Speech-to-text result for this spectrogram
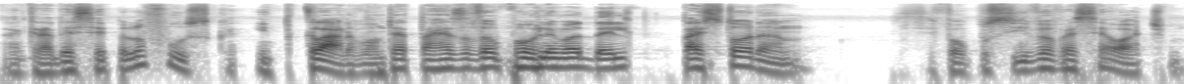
Agradecer pelo Fusca. E, claro, vamos tentar resolver o problema dele que está estourando. Se for possível, vai ser ótimo.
